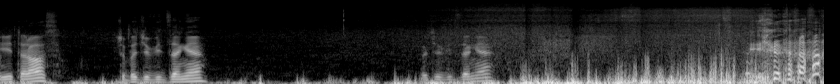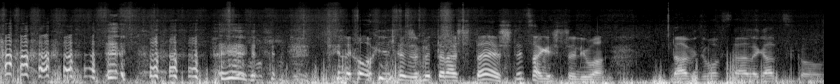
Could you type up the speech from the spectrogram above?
I teraz? Czy będzie widzenie? Będzie widzenie? Tyle o ile, żeby teraz też sztycak je strzeliła. Dawid łowca elegancko.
